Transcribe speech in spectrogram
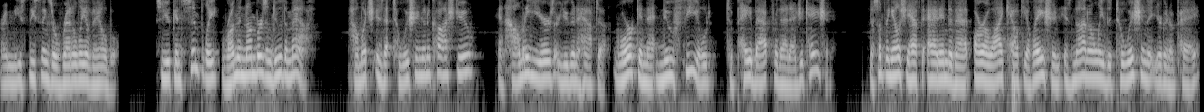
Right? I mean, these, these things are readily available. So you can simply run the numbers and do the math. How much is that tuition going to cost you? And how many years are you going to have to work in that new field to pay back for that education? Now, something else you have to add into that ROI calculation is not only the tuition that you're going to pay,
